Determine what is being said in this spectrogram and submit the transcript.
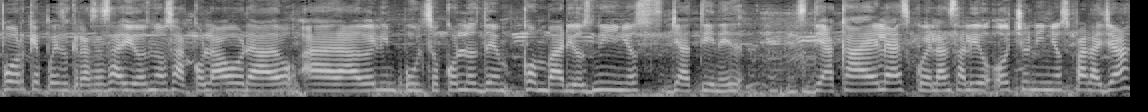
porque pues gracias a Dios nos ha colaborado, ha dado el impulso con, los de- con varios niños, ya tiene, de acá de la escuela han salido ocho niños para allá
